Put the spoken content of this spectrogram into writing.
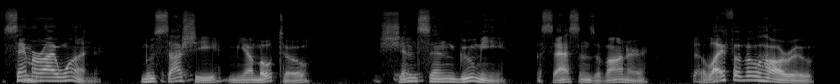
Samurai mm-hmm. One, Musashi Miyamoto, Shinsen Gumi, Assassins of Honor, The Life of Oharu,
